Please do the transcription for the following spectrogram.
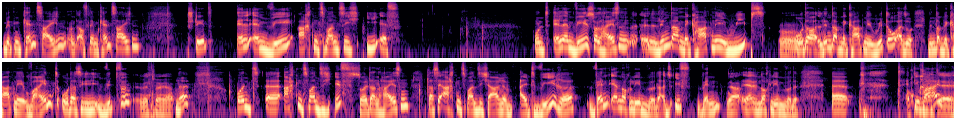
mit einem Kennzeichen und auf dem Kennzeichen steht LMW 28 IF. Und LMW soll heißen äh, Linda McCartney Weeps oder Linda McCartney Widow, also Linda McCartney weint oder sie Witwe. Witwe, ja. Ne? Und äh, 28 if soll dann heißen, dass er 28 Jahre alt wäre, wenn er noch leben würde. Also if, wenn Ja. er noch leben würde. Äh, die, Gott, Wahrheit, ey.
